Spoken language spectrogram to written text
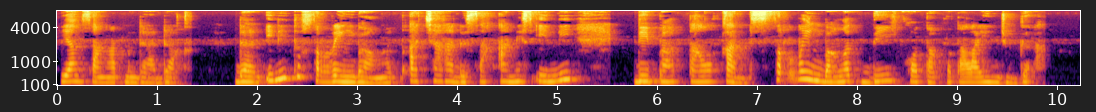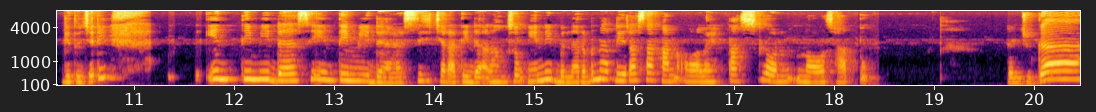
yang sangat mendadak. Dan ini tuh sering banget acara desak Anis ini dibatalkan sering banget di kota-kota lain juga gitu. Jadi intimidasi intimidasi secara tidak langsung ini benar-benar dirasakan oleh paslon 01 dan juga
